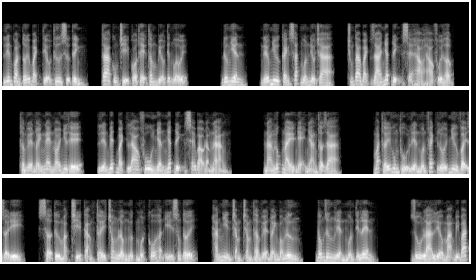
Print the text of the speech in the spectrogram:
Liên quan tới bạch tiểu thư sự tình, ta cũng chỉ có thể thâm biểu tiết mới đương nhiên, nếu như cảnh sát muốn điều tra, chúng ta bạch ra nhất định sẽ hảo hảo phối hợp. Thẩm huyền đánh nghe nói như thế, liền biết bạch lao phu nhân nhất định sẽ bảo đảm nàng. Nàng lúc này nhẹ nhàng thở ra. Mắt thấy hung thủ liền muốn phách lối như vậy rời đi, sở tư mặc chỉ cảm thấy trong lồng ngực một cỗ hận ý xông tới, hắn nhìn chằm chằm thẩm huyền đánh bóng lưng, đông dưng liền muốn tiến lên. Dù là liệu mạng bị bắt,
